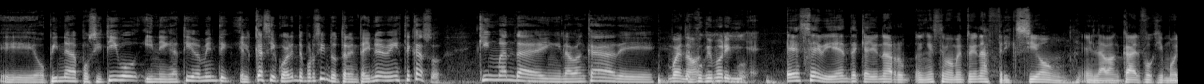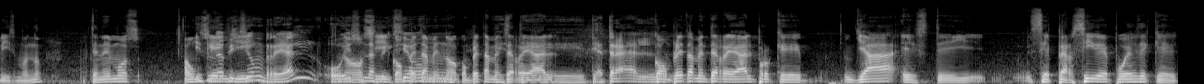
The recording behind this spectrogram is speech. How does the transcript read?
eh, opina positivo y negativamente el casi el 40%, 39 en este caso. ¿Quién manda en la bancada de, bueno, Fujimorismo? Es evidente que hay una en este momento hay una fricción en la bancada del Fujimorismo, ¿no? Tenemos ¿Es una ficción real o es una ficción completamente, no, completamente este, real. Teatral. Completamente real porque ya este se percibe pues de que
